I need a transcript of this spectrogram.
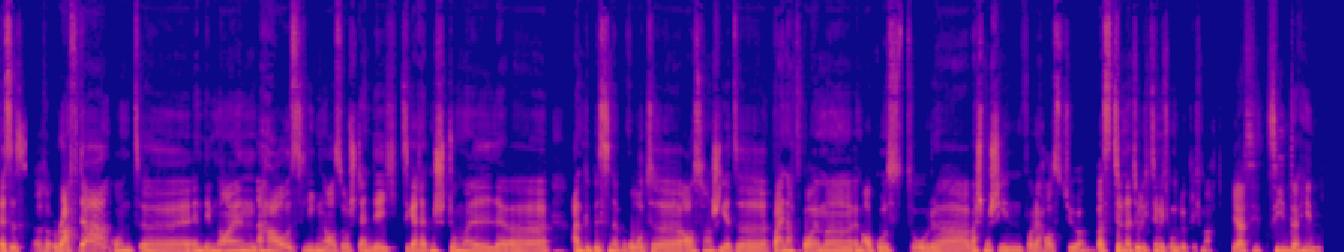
Es ist rough da und äh, in dem neuen Haus liegen auch so ständig Zigarettenstummel, äh, angebissene Brote, ausrangierte Weihnachtsbäume im August oder Waschmaschinen vor der Haustür, was Tim natürlich ziemlich unglücklich macht. Ja, sie ziehen dahin.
